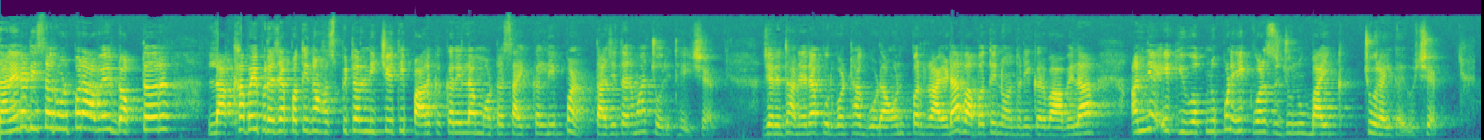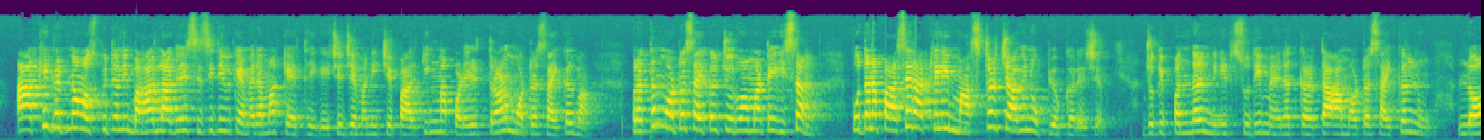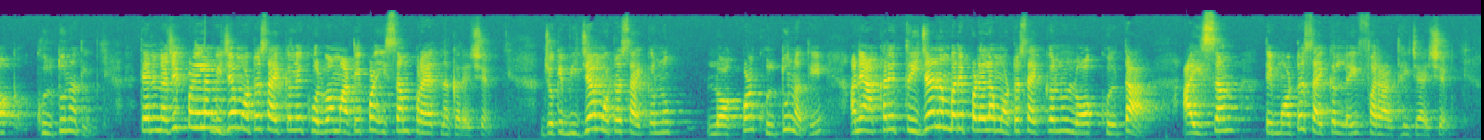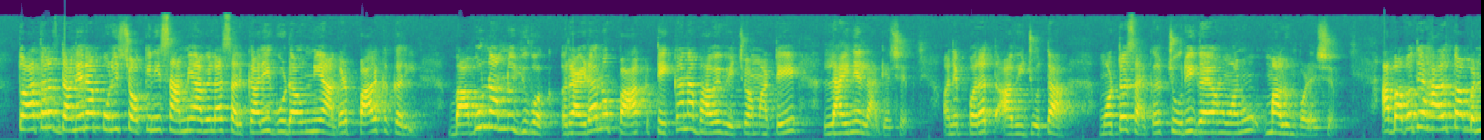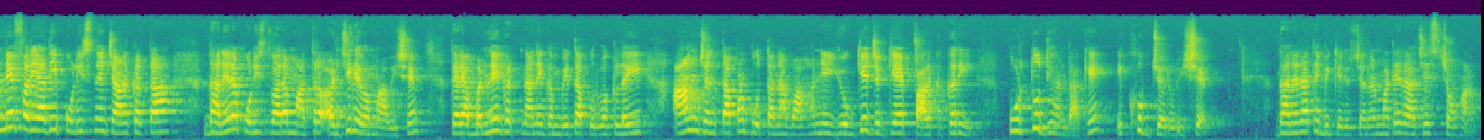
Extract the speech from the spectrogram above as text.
Dhanera Deesa road પર આવેલ doctor Lakhabhai પ્રજાપતિના હોસ્પિટલ નીચેથી પાર્ક કરેલા મોટરસાઇકલની પણ તાજેતરમાં ચોરી થઈ છે. જ્યારે ધાનેરા પુરવઠા ગોડાઉન પર રાયડા બાબતે નોંધણી કરવા આવેલા અન્ય એક યુવકનું પણ એક વર્ષ જૂનું બાઇક ચોરાઈ ગયું છે. આખી ઘટના હોસ્પિટલની બહાર લાગેલી સીસીટીવી કેમેરામાં કેદ થઈ ગઈ છે, જેમાં નીચે પાર્કિંગમાં પડેલ ત્રણ મોટરસાઇકલમાં પ્રથમ મોટરસાઇકલ ચોરવા માટે ઈસમ પોતાના પાસે રાખેલી માસ્ટર ચાવીનો ઉપયોગ કરે છે. જો કે પંદર મિનિટ સુધી મહેનત કરતા આ મોટરસાયકલનું લોક ખુલતું નથી. તેને નજીક પડેલા બીજા મોટરસાયકલને ખોલવા માટે પણ ઈસમ પ્રયત્ન કરે છે. જો કે બીજા મોટરસાયકલનું લોક પણ ખુલતું નથી અને આખરે ત્રીજા નંબરે પડેલા મોટરસાયકલનું લોક ખુલતા આ ઈસમ તે મોટરસાયકલ લઈ ફરાર થઈ જાય છે. તો આ તરફ ધાનેરા પોલીસ ચોકીની સામે આવેલા સરકારી ગોડાઉનની આગળ પાર્ક કરી બાબુ નામનો યુવક રાયડાનો પાક ટેકાના ભાવે વેચવા માટે લાઈને લાગે છે અને પરત આવી જોતા મોટરસાયકલ ચોરી ગયા હોવાનું માલુમ પડે છે. આ બાબતે હાલ તો આ બંને ફરિયાદી પોલીસને જાણ કરતા ધાનેરા પોલીસ દ્વારા માત્ર અરજી લેવામાં આવી છે. ત્યારે આ બંને ઘટનાને ગંભીરતાપૂર્વક લઈ આમ જનતા પણ પોતાના વાહનને યોગ્ય જગ્યાએ પાર્ક કરી પૂરતું ધ્યાન રાખે એ ખૂબ જરૂરી છે. ધાનેરાથી બીકે ચેનલ માટે રાજેશ ચૌહાણ.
